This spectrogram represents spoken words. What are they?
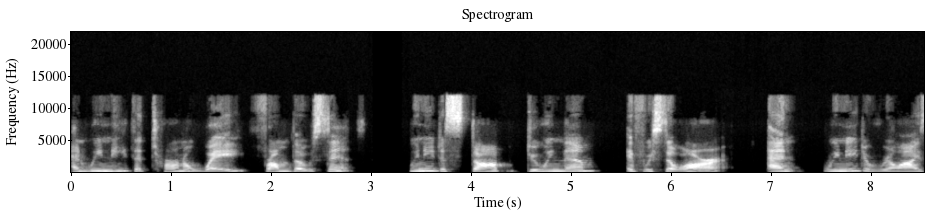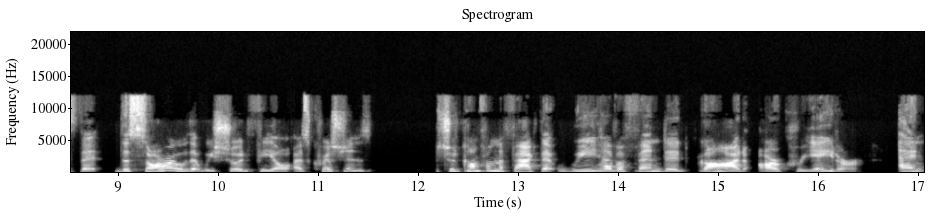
and we need to turn away from those sins. We need to stop doing them if we still are. And we need to realize that the sorrow that we should feel as Christians should come from the fact that we have offended God, our creator. And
